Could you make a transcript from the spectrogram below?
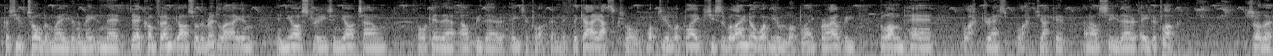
because you've told them where you're going to meet and they're, they're confirmed oh so the red lion in your street in your town okay there I'll be there at eight o'clock. And if the guy asks well what do you look like? She says well I know what you look like but I'll be blonde hair black dress black jacket and I'll see you there at eight o'clock. So the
